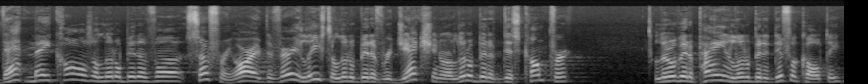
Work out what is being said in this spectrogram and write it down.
that may cause a little bit of uh, suffering, or at the very least, a little bit of rejection, or a little bit of discomfort, a little bit of pain, a little bit of difficulty.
